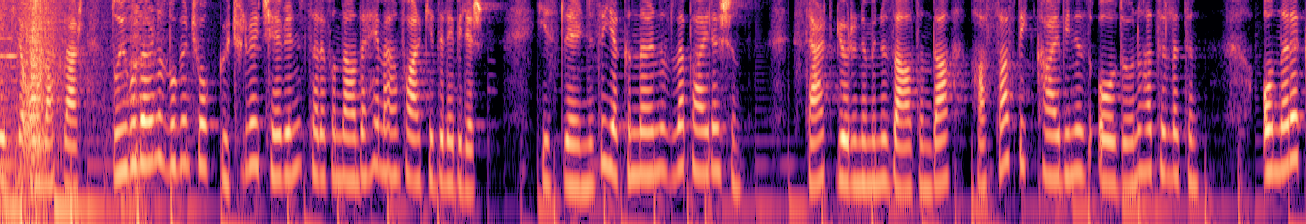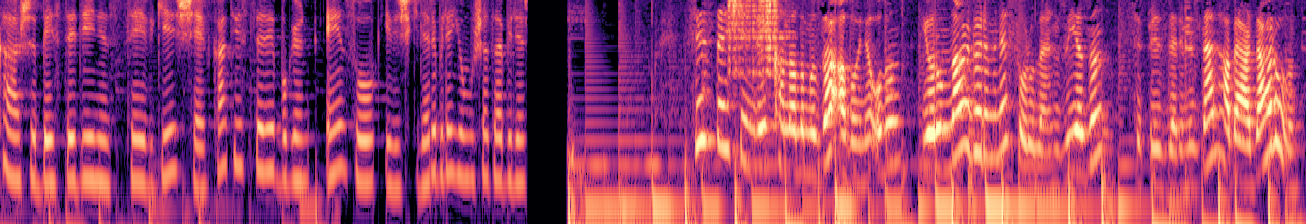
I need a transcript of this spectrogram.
sevgili oğlaklar. Duygularınız bugün çok güçlü ve çevreniz tarafından da hemen fark edilebilir. Hislerinizi yakınlarınızla paylaşın. Sert görünümünüz altında hassas bir kalbiniz olduğunu hatırlatın. Onlara karşı beslediğiniz sevgi, şefkat hisleri bugün en soğuk ilişkileri bile yumuşatabilir. Siz de şimdi kanalımıza abone olun, yorumlar bölümüne sorularınızı yazın, sürprizlerimizden haberdar olun.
